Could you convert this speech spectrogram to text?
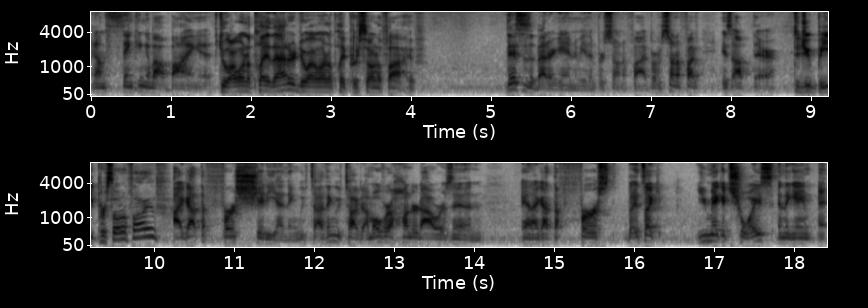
And I'm thinking about buying it. Do I want to play that or do I want to play Persona 5? This is a better game to me than Persona 5, but Persona 5 is up there. Did you beat Persona 5? I got the first shitty ending. We've t- I think we've talked. I'm over hundred hours in, and I got the first. But it's like you make a choice, and the game eh,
